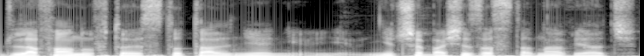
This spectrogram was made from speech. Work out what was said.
dla fanów to jest totalnie, nie, nie, nie trzeba się zastanawiać.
